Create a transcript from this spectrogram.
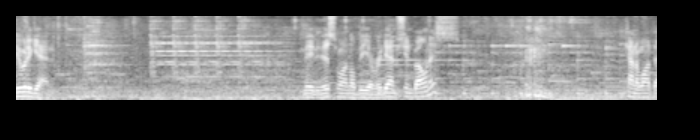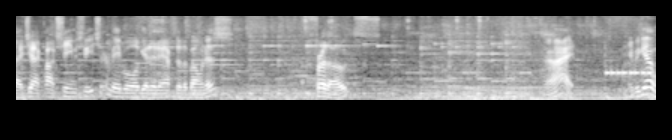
Do it again. Maybe this one will be a redemption bonus. kind of want that jackpot streams feature. Maybe we'll get it after the bonus for those. All right, here we go.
